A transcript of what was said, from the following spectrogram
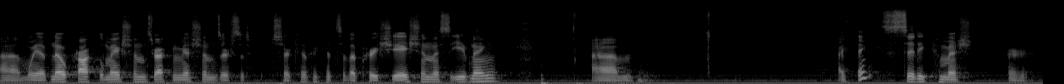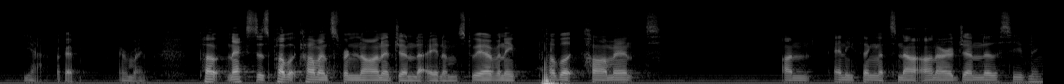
Um, we have no proclamations, recognitions, or certif- certificates of appreciation this evening. Um, I think city commission, or, yeah, okay, never mind. Next is public comments for non-agenda items. Do we have any public comment on anything that's not on our agenda this evening?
